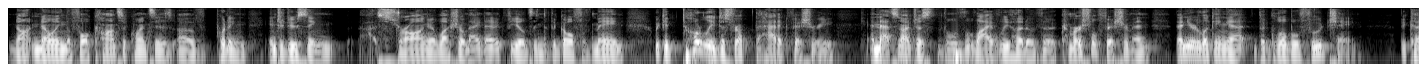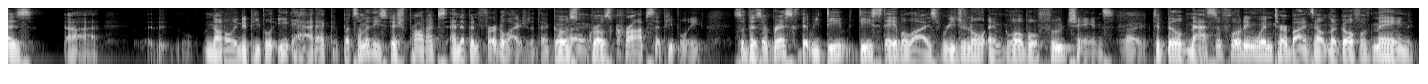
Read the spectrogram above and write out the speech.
not knowing the full consequences of putting introducing strong electromagnetic fields into the Gulf of Maine, we could totally disrupt the haddock fishery. And that's not just the livelihood of the commercial fishermen. Then you're looking at the global food chain because uh, not only do people eat haddock, but some of these fish products end up in fertilizer that goes Right. grows crops that people eat. So there's a risk that we de- destabilize regional and global food chains Right. to build massive floating wind turbines out in the Gulf of Maine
